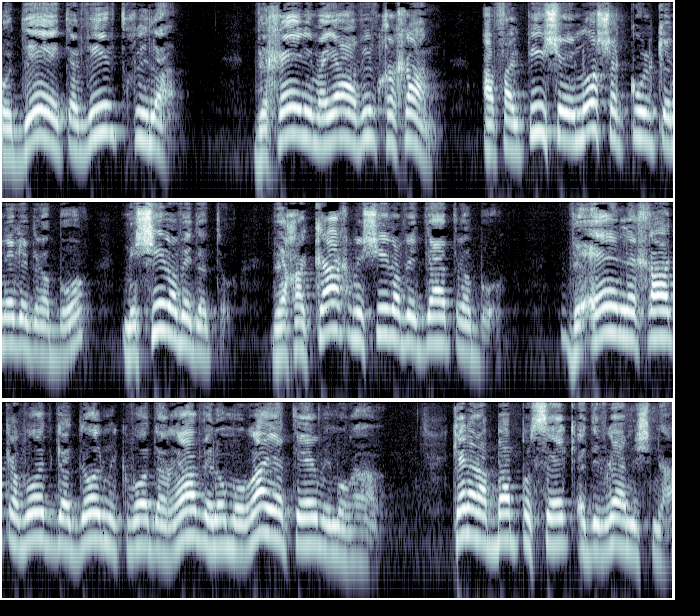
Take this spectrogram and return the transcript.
פודה את אביו תחילה. וכן אם היה אביו חכם, אף על פי שאינו שקול כנגד רבו, משיב אבדתו, ואחר כך משיב אבדת רבו. ואין לך כבוד גדול מכבוד הרב, ולא מורה יותר ממורה. כן הרמב"ם פוסק את דברי המשנה.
